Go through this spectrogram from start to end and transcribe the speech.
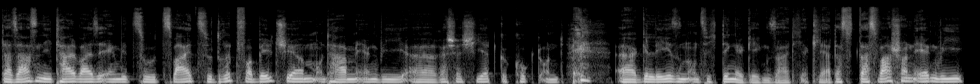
Da saßen die teilweise irgendwie zu zweit, zu dritt vor Bildschirmen und haben irgendwie äh, recherchiert, geguckt und äh, gelesen und sich Dinge gegenseitig erklärt. Das, das war schon irgendwie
